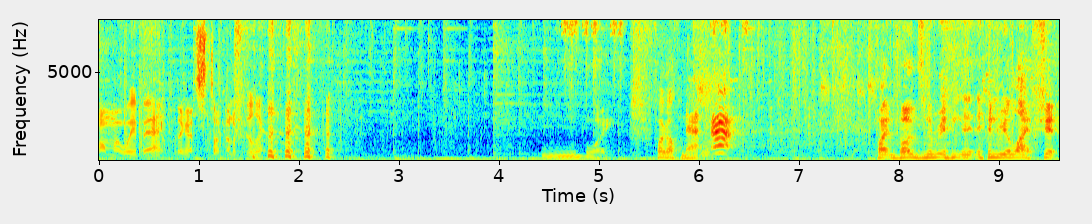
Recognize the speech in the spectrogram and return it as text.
on my way back. I got stuck on a pillar. Ooh boy. Fuck off, gnat. Ah! Fighting bugs in, in, in real life. Shit.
